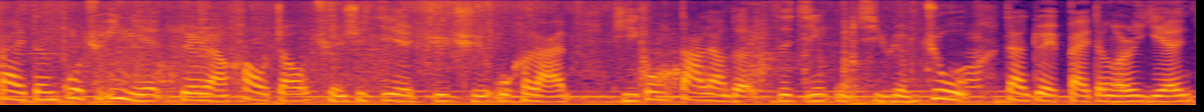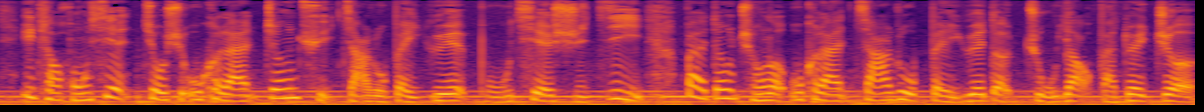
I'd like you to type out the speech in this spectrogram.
拜登过去一年虽然号召全世界支持乌克兰，提供大量的资金、武器援助，但对拜登而言，一条红线就是乌克兰争取加入北约不切实际。拜登成了乌克兰加入北约的主要反对者，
